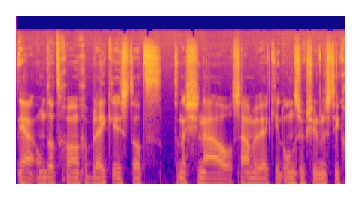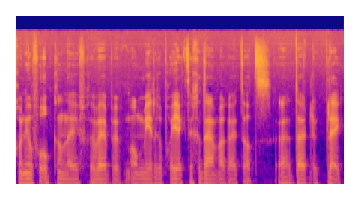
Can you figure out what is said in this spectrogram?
Ja, omdat gewoon gebleken is dat internationaal samenwerken in onderzoeksjournalistiek gewoon heel veel op kan leveren. We hebben al meerdere projecten gedaan waaruit dat eh, duidelijk bleek.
